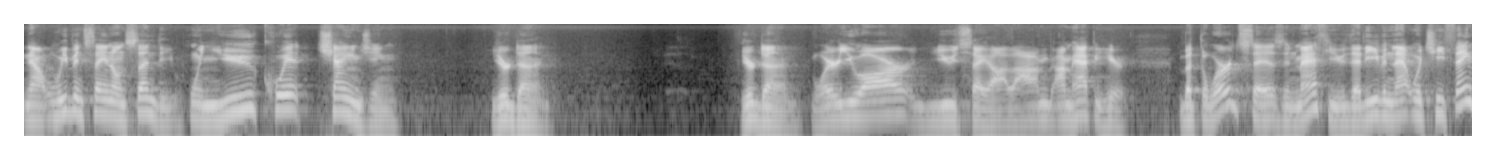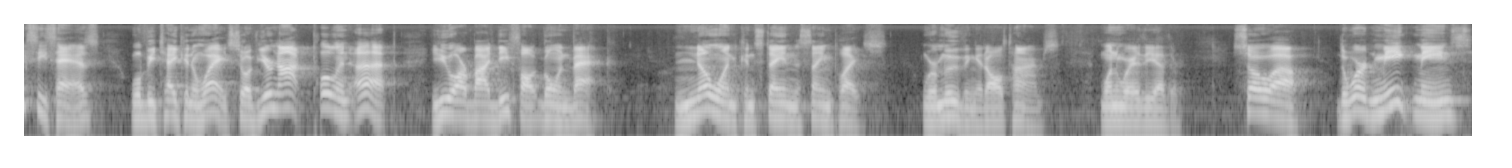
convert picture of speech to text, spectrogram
Now, we've been saying on Sunday, when you quit changing, you're done. You're done. Where you are, you say, I'm, I'm happy here. But the word says in Matthew that even that which he thinks he has, will be taken away. So if you're not pulling up, you are by default going back. No one can stay in the same place. We're moving at all times, one way or the other. So uh, the word meek means,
